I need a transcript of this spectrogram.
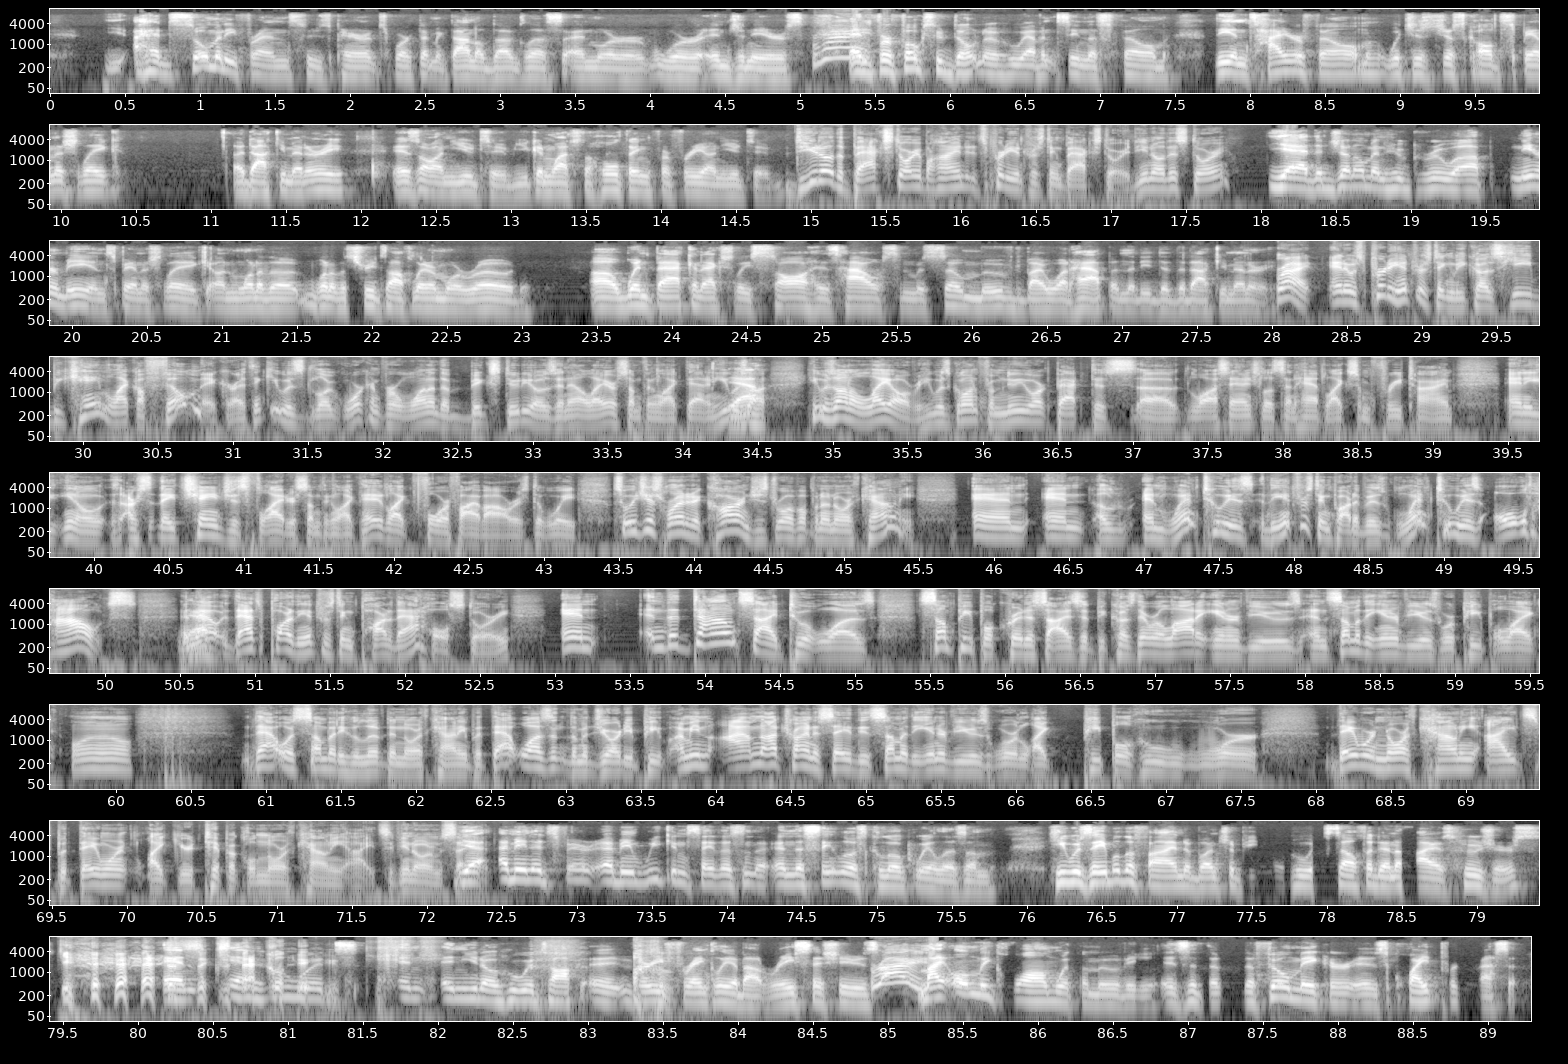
I had so many friends whose parents worked at McDonnell Douglas and were were engineers. Right. And for folks who don't know, who haven't seen this film, the entire film, which is just called Spanish Lake, a documentary, is on YouTube. You can watch the whole thing for free on YouTube. Do you know the backstory behind it? It's a pretty interesting backstory. Do you know this story? Yeah, the gentleman who grew up near me in Spanish Lake on one of the one of the streets off Larimore Road uh, went back and actually saw his house and was so moved by what happened that he did the documentary. Right, and it was pretty interesting because he became like a filmmaker. I think he was like working for one of the big studios in L.A. or something like that, and he was Yeah. on he was on a layover. He was going from New York back to uh, Los Angeles and had like some free time, and he, you know, they changed his flight or something like that. They had like four or five hours to wait, so he just rented a car and just drove up into North County, and and uh, and went to his. The interesting part of it is went to his old house, and Yeah. that that's part of the interesting part of that whole story, and. And the downside to it was some people criticized it because there were a lot of interviews, and some of the interviews were people like, well, that was somebody who lived in North County, but that wasn't the majority of people. I mean, I'm not trying to say that some of the interviews were like people who were they were North Countyites, but they weren't like your typical North Countyites, if you know what I'm saying. Yeah, I mean it's fair. I mean we can say this in the, in the St. Louis colloquialism. He was able to find a bunch of people who would self-identify as Hoosiers, yes, and, exactly. and who would and, and you know who would talk uh, very frankly about race issues. Right. My only qualm with the movie is that the, the filmmaker is quite progressive.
